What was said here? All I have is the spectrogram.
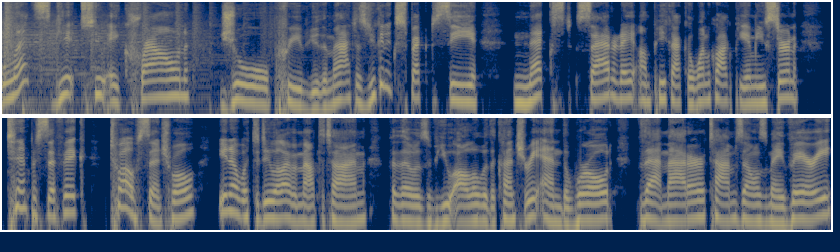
Let's get to a crown jewel preview. The matches you can expect to see next Saturday on Peacock at 1 o'clock p.m. Eastern, 10 Pacific, 12 Central. You know what to do. I'll have 11 Mountain Time for those of you all over the country and the world for that matter. Time zones may vary.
